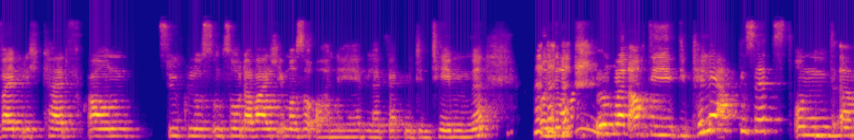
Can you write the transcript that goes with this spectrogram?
Weiblichkeit, Frauenzyklus und so, da war ich immer so, oh nee, bleib weg mit den Themen. Ne? Und dann habe ich irgendwann auch die, die Pille abgesetzt und äh,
